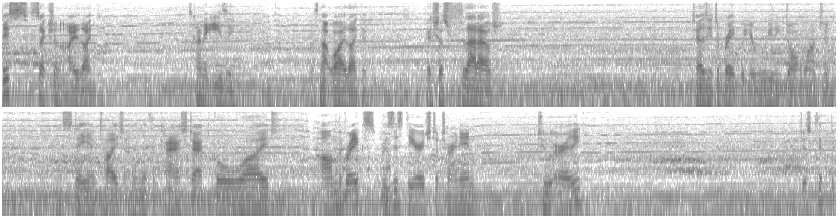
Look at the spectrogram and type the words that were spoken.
This section I like. It's kind of easy. That's not why I like it. It's just flat out. Tells you to brake but you really don't want to. You stay in tight and then if the car start to go wide on the brakes, resist the urge to turn in too early just clip the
